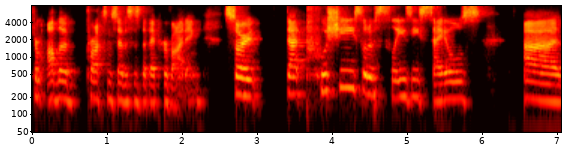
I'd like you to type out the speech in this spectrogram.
from other products and services that they're providing so that pushy sort of sleazy sales uh,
